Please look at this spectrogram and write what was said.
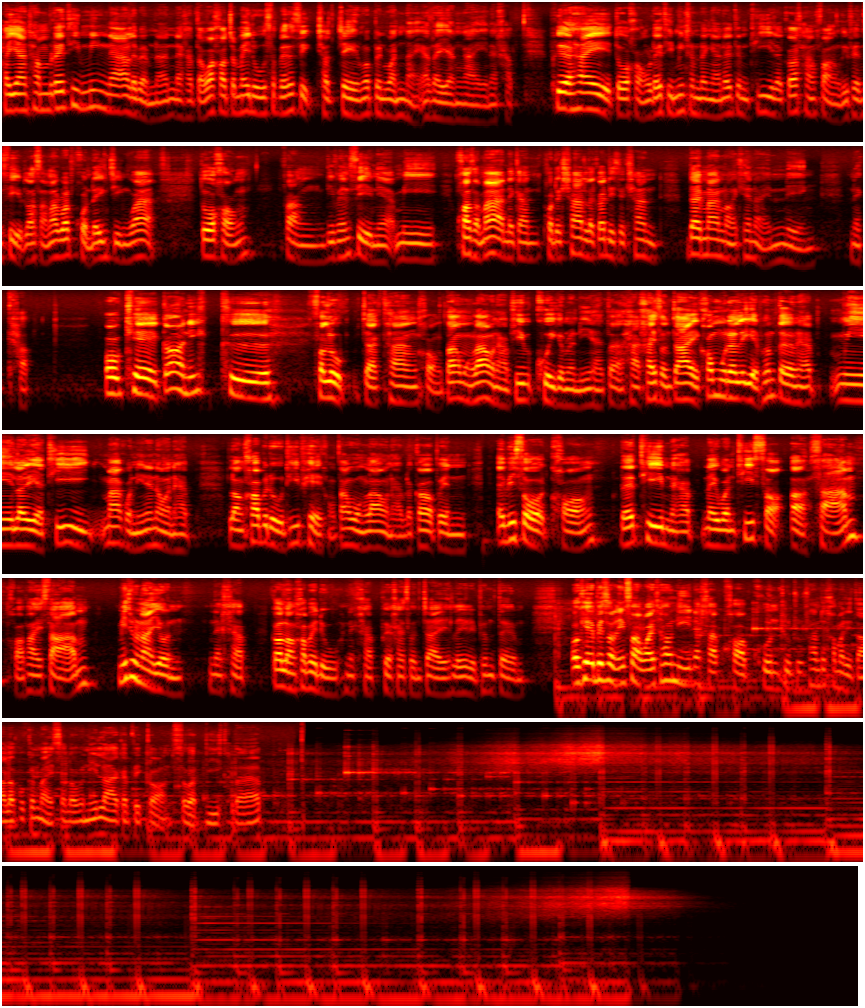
พยายามทำ red teaming นะอะไรแบบนั้นนะครับ แต่ว่าเขาจะไม่รู้ specific ชัดเจนว่าเป็นวันไหนอะไรยังไงนะครับ เพื่อให้ตัวของ red teaming ทำงานได้เต็มที่ แล้วก็ทางฝั่ง defensive เราสามารถวัดผลได้จริง ๆ ว่า ตัวของฝั่ง defensive เนี่ยมีความสามารถในการ protection แล้วก็ detection ได้มากน้อยแค่ไหนนั่นเองนะครับ โอเค ก็อันนี้คือ สรุปจากทางของตั้งวงเล่านะครับ ที่คุยกันวันนี้นะแต่หากใครสนใจข้อมูลรายละเอียดเพิ่มเติมนะครับ มีรายละเอียดที่มากกว่านี้แน่นอนนะครับ ลองเข้าไปดูที่เพจของตั้งวงเล่านะครับ แล้วก็เป็น episode ของ Red Team นะครับ ในวันที่สองอะสามขออภัยสามมิถุนายนนะครับ ก็ลองเข้าไปดูนะครับเผื่อใครสนใจรายละเอียดเพิ่มเติม โอเค episode นี้ฝากไว้เท่านี้นะครับ ขอบคุณทุกๆท่านที่เข้ามาติดตามเราพบกันใหม่สำหรับวันนี้ลากันไปก่อน สวัสดีครับ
